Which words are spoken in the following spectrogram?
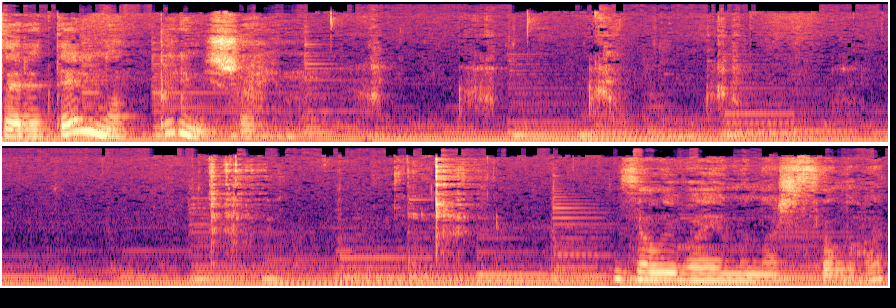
Все ретельно перемішаємо. Заливаємо наш салат.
